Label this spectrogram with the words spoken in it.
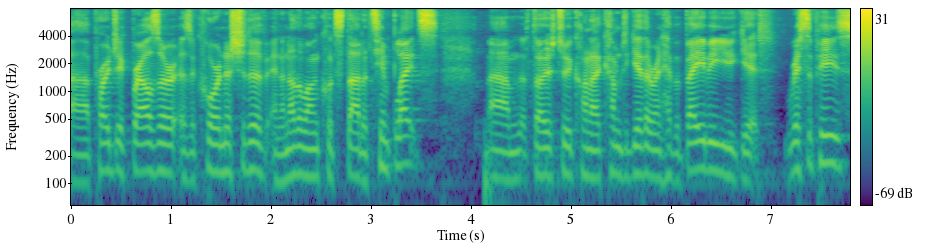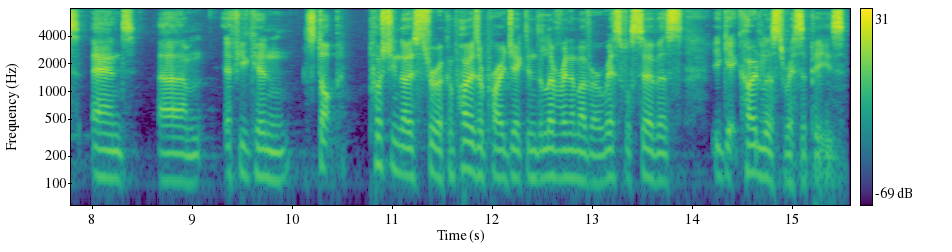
uh, Project Browser as a core initiative and another one called Starter Templates, um, if those two kind of come together and have a baby, you get recipes. And um, if you can stop pushing those through a composer project and delivering them over a RESTful service, you get codeless recipes.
